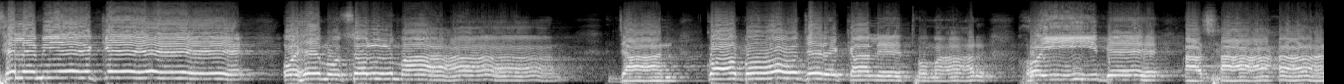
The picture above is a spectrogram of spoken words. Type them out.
ছেলে মেয়েকে, ওহে মুসলমান, জান কবজের কালে তোমার হইবে আসান।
